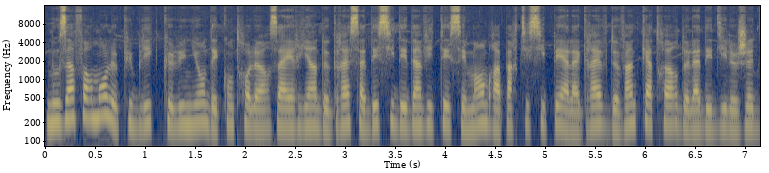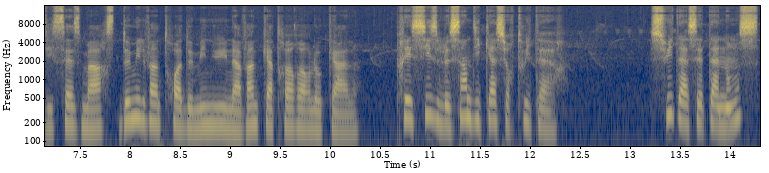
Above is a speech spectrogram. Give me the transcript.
Nous informons le public que l'Union des contrôleurs aériens de Grèce a décidé d'inviter ses membres à participer à la grève de 24 heures de l'ADEDI le jeudi 16 mars 2023 de minuit 1 à 24 heures heure locale. Précise le syndicat sur Twitter. Suite à cette annonce,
